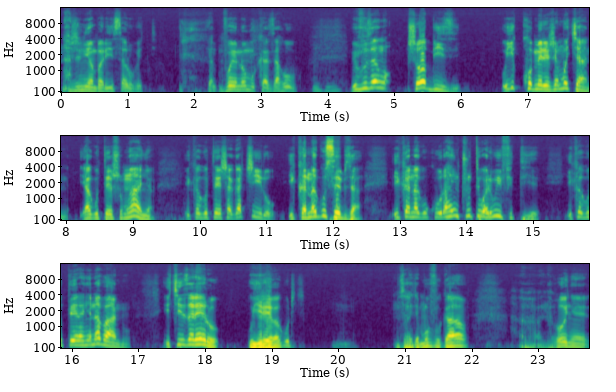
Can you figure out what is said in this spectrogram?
Naje niyambariye isarubeti. Mvuye no mu kazi ahubwo. Bivuze ngo showbiz uyikomerejemo cyane. Yagutesha umwanya ikagutesha agaciro ikanagusebya ikanagukuraho inshuti wari wifitiye ikaguteranya n'abantu. Icyiza rero uyireba gutya. Muzajya muvuga aba- nabonye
